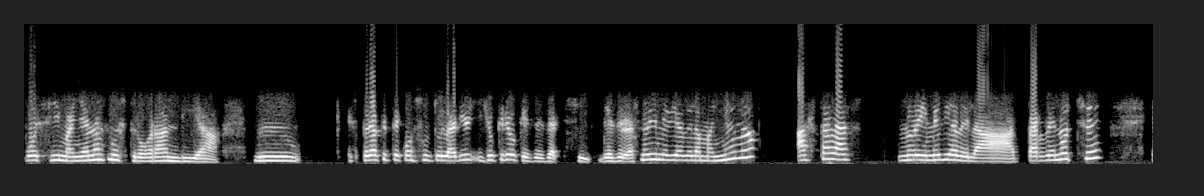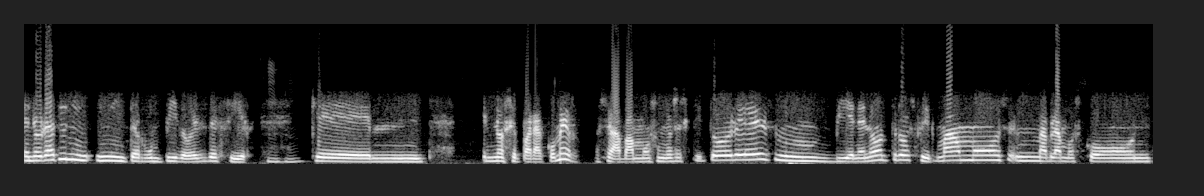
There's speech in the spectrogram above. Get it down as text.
Pues sí, mañana es nuestro gran día. Mm, espera que te consulte el horario. Yo creo que desde, sí, desde las nueve y media de la mañana hasta las nueve y media de la tarde-noche en horario ininterrumpido. Es decir, que mm, no se para comer. O sea, vamos unos escritores, mm, vienen otros, firmamos, hablamos con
